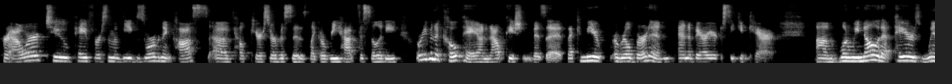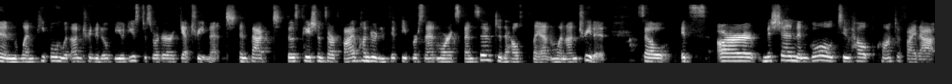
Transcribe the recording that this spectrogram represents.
per hour to pay for some of the exorbitant costs of healthcare services like a rehab facility or even a copay on an outpatient visit that can be a, a real burden and a barrier to seeking care. Um, when we know that payers win when people with untreated opioid use disorder get treatment. In fact, those patients are 550% more expensive to the health plan when untreated. So it's our mission and goal to help quantify that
